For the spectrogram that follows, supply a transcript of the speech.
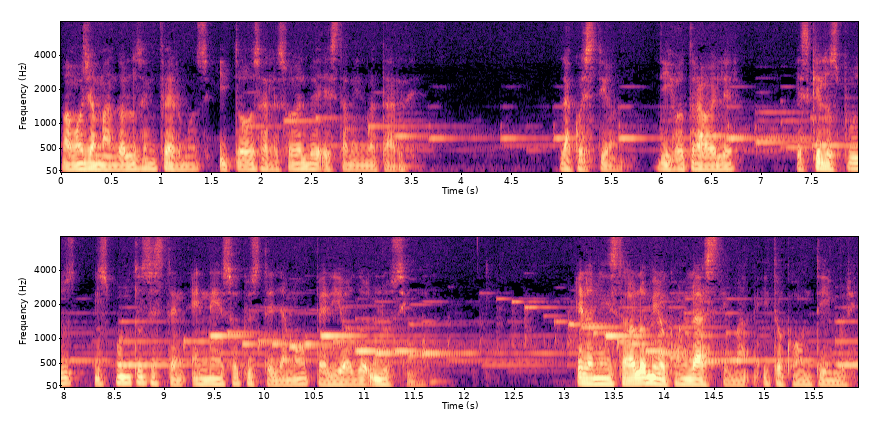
vamos llamando a los enfermos y todo se resuelve esta misma tarde. La cuestión, dijo Traveler, es que los, puntos estén en eso que usted llamó periodo lúcido. El administrador lo miró con lástima y tocó un timbre.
